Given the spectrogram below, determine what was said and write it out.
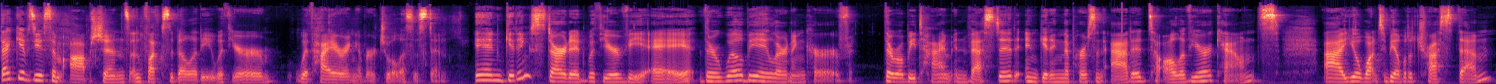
That gives you some options and flexibility with your with hiring a virtual assistant. In getting started with your VA, there will be a learning curve. There will be time invested in getting the person added to all of your accounts. Uh, you'll want to be able to trust them.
